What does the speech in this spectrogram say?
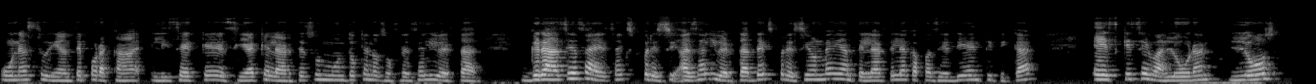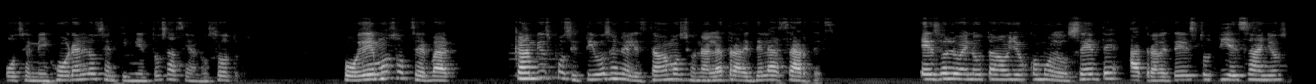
una estudiante por acá, Lisette, que decía que el arte es un mundo que nos ofrece libertad. Gracias a esa, expresión, a esa libertad de expresión mediante el arte y la capacidad de identificar, es que se valoran los o se mejoran los sentimientos hacia nosotros. Podemos observar cambios positivos en el estado emocional a través de las artes, eso lo he notado yo como docente a través de estos 10 años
